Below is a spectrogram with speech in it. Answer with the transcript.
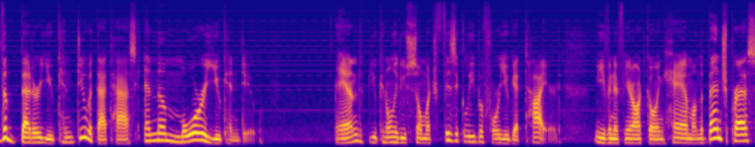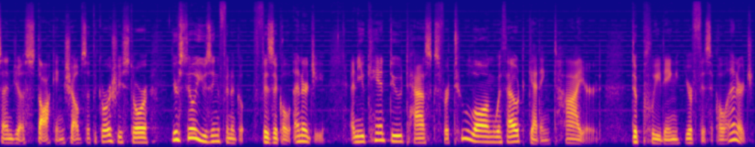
the better you can do at that task, and the more you can do. And you can only do so much physically before you get tired. Even if you're not going ham on the bench press and just stocking shelves at the grocery store, you're still using physical energy, and you can't do tasks for too long without getting tired, depleting your physical energy.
